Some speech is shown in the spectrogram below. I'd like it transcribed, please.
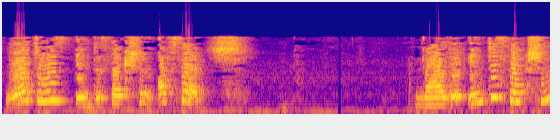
what is intersection of sets. Now the intersection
